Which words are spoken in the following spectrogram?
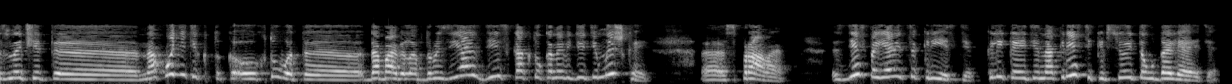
значит, э, находите, кто, кто вот э, добавила в друзья, здесь, как только наведете мышкой э, справа, здесь появится крестик. Кликаете на крестик и все это удаляете.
